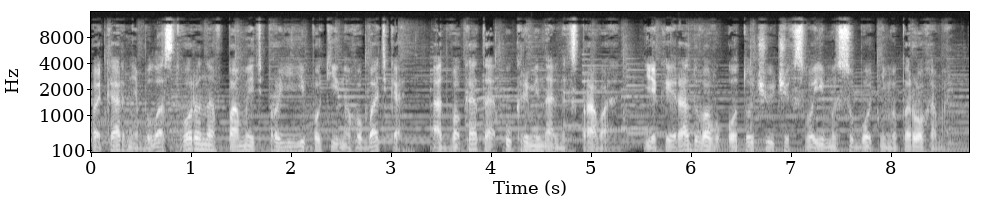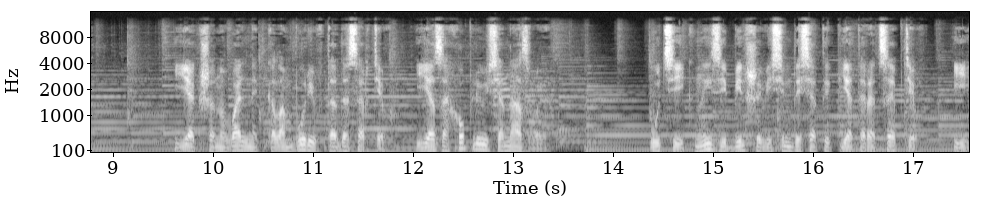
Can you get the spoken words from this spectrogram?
Пекарня була створена в пам'ять про її покійного батька, адвоката у кримінальних справах, який радував оточуючих своїми суботніми пирогами. Як шанувальник каламбурів та десертів, я захоплююся назвою. У цій книзі більше 85 рецептів, і,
